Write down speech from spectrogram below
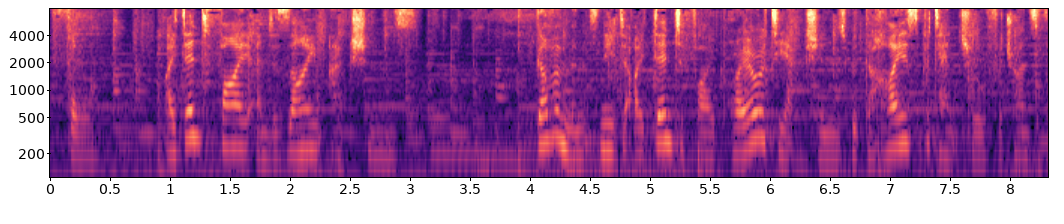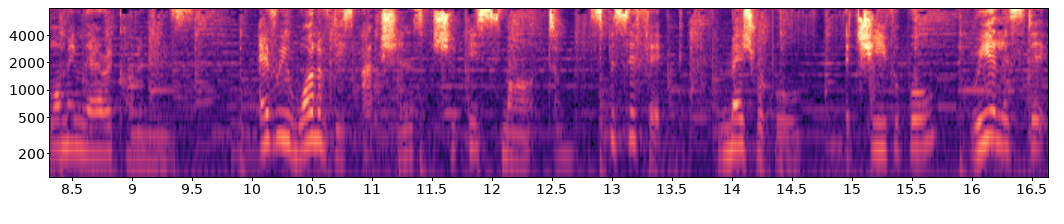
4. Identify and design actions. Governments need to identify priority actions with the highest potential for transforming their economies. Every one of these actions should be smart, specific, measurable, achievable, realistic,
